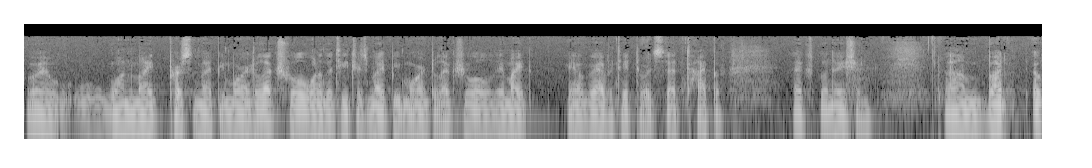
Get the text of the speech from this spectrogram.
well, one might person might be more intellectual, one of the teachers might be more intellectual. They might, you know, gravitate towards that type of explanation. Um, but uh,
